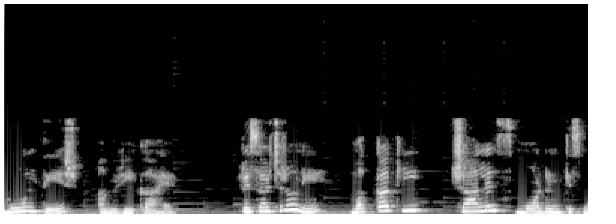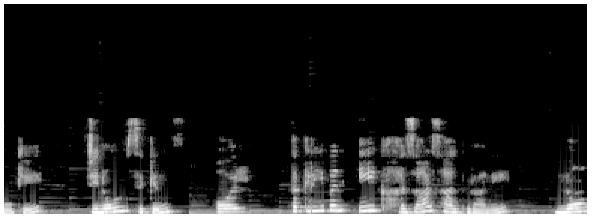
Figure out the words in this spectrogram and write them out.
मूल देश अमेरिका है। रिसर्चरों ने मक्का की 40 मॉडर्न किस्मों के जिनोम सिकन्स और तकरीबन एक हज़ार साल पुराने नौ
